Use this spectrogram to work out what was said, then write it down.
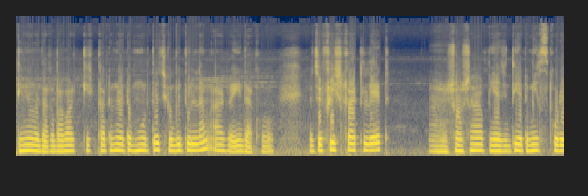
দিনে দেখো, বাবার কেক কাটানোর একটা মুহূর্ত, ছবি তুললাম। আর এই দেখো, হচ্ছে ফিশ কাটলেট শসা, পেঁয়াজ দিয়ে একটা মিক্স করে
